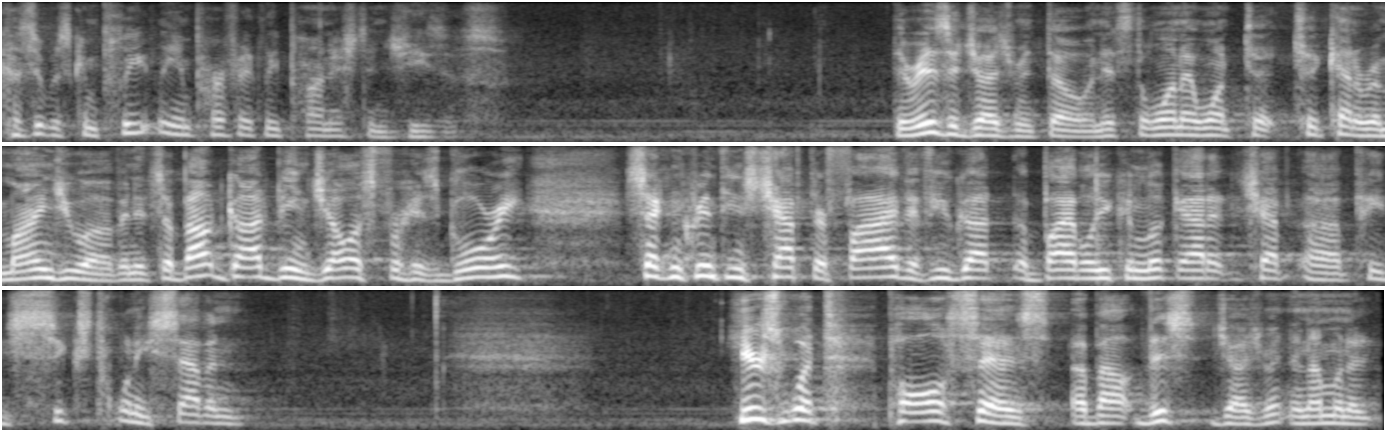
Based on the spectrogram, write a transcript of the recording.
because it was completely and perfectly punished in Jesus. There is a judgment, though, and it's the one I want to, to kind of remind you of. And it's about God being jealous for his glory. 2 Corinthians chapter 5, if you've got a Bible, you can look at it, chap, uh, page 627. Here's what Paul says about this judgment, and I'm going to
